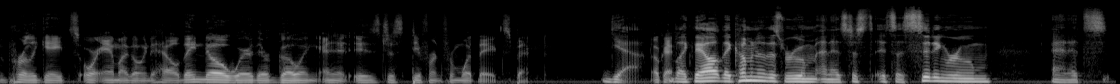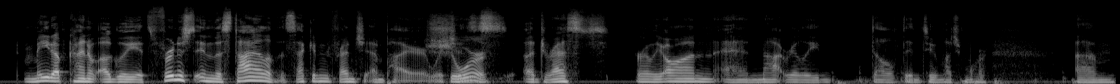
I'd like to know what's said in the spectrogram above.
the pearly gates or am I going to hell? They know where they're going, and it is just different from what they expect. yeah Okay. like they all they come into this room and it's just it's a sitting room and it's made up kind of ugly it's furnished in the style of the second french empire which Sure. is addressed early on and not really delved into much more um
